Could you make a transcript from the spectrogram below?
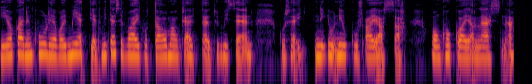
niin jokainen kuulija voi miettiä, että miten se vaikuttaa omaan käyttäytymiseen, kun se niukkuusajassa on koko ajan läsnä.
